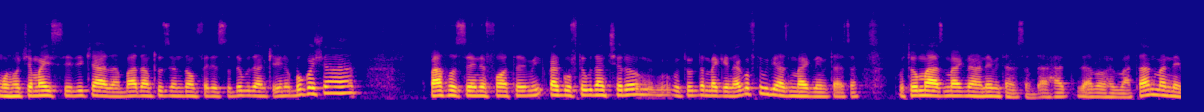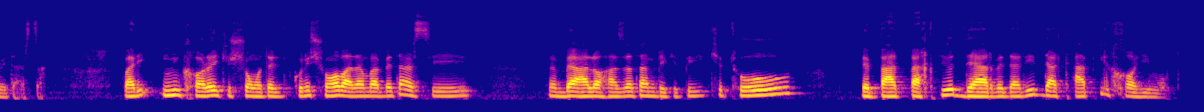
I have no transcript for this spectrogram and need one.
محاکمه سری کردن بعدم تو زندان فرستاده بودن که اینو بکشن. بعد حسین فاطمی بعد گفته بودن چرا؟ گفته بودن مگه نگفته بودی از مرگ نمیترسم گفته من از مرگ نه نمیترسم. در حد در راه وطن من نمیترسم. ولی این کارهایی که شما دارید می‌کنید شما بعدا باید بترسید. به اعلی حضرت هم بگید. بگید که تو به بدبختی و دربدری در تبعید خواهی مرد.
